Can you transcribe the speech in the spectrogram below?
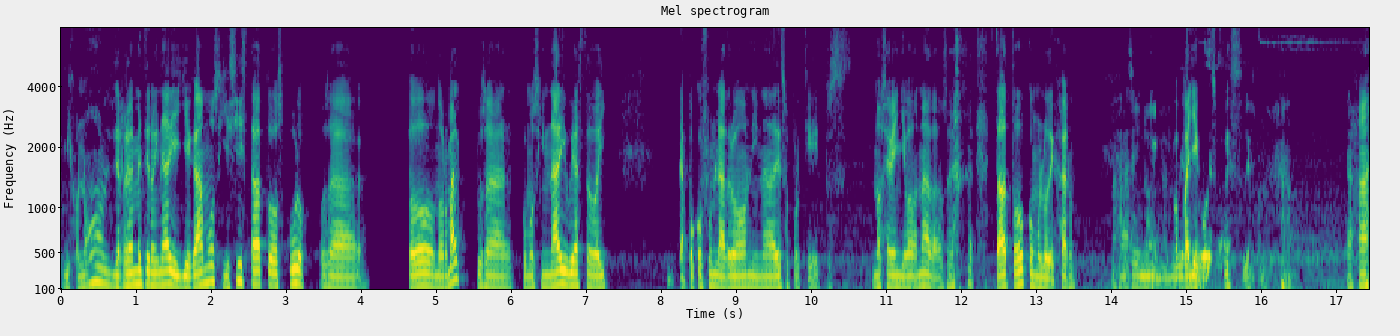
Me dijo, no, realmente no hay nadie. Y llegamos y sí, estaba todo oscuro, o sea, todo normal, o sea, como si nadie hubiera estado ahí. Tampoco fue un ladrón ni nada de eso porque, pues, no se habían llevado nada, o sea, estaba todo como lo dejaron. Ajá, sí, no, mi papá llegó después. Ajá,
